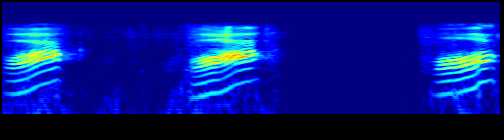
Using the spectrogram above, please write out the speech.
Fuck. Fuck. Fuck.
